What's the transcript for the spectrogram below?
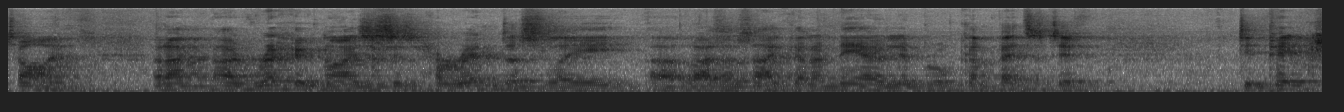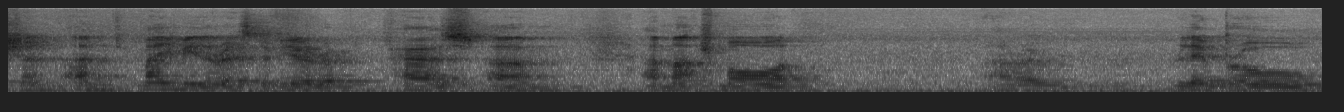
time. And I, I recognise this is horrendously, uh, as I say, kind of neoliberal competitive depiction, and maybe the rest of Europe has um, a much more uh, liberal,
